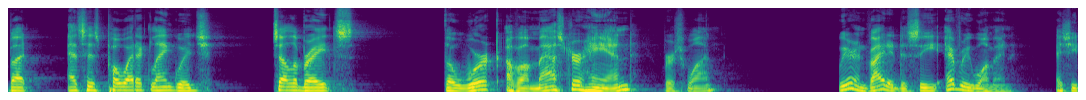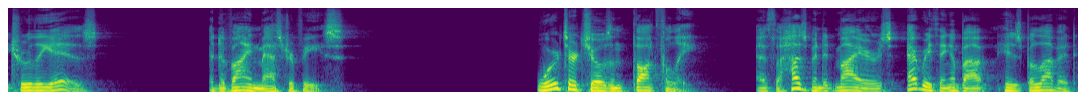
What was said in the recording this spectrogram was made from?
But as his poetic language celebrates the work of a master hand, verse 1, we are invited to see every woman as she truly is a divine masterpiece. Words are chosen thoughtfully as the husband admires everything about his beloved.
